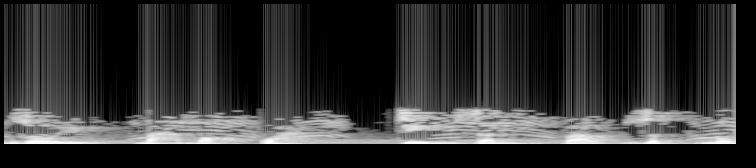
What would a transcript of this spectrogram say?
rồi bà bỏ qua, chỉ dần vào giấc ngủ.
